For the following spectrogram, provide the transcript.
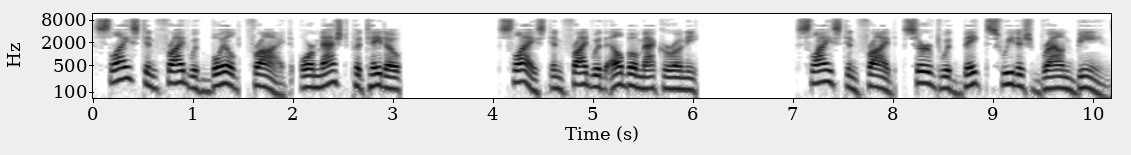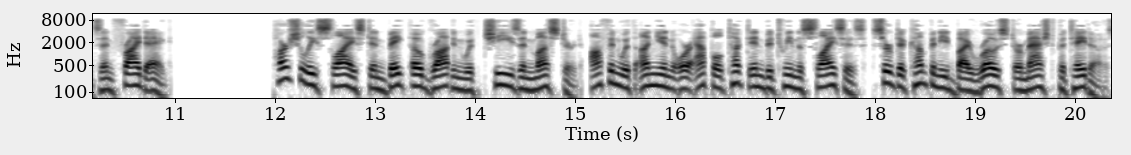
Sliced and fried with boiled, fried, or mashed potato Sliced and fried with elbow macaroni Sliced and fried, served with baked Swedish brown beans and fried egg Partially sliced and baked au gratin with cheese and mustard, often with onion or apple tucked in between the slices, served accompanied by roast or mashed potatoes.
